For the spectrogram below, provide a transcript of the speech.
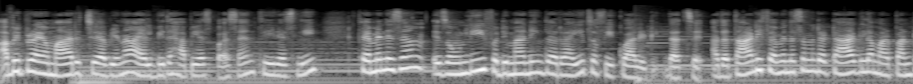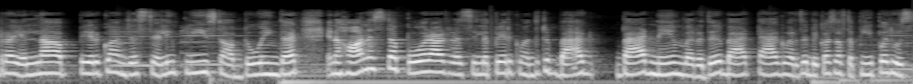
அபிப்பிராயம் மாறுச்சு அப்படின்னா I will be the happiest person seriously feminism is only for demanding the rights of equality that's it அதை தாண்டி ஃபெமினிசம்ன்ற டேக்கில் ம பண்ணுற எல்லா பேருக்கும் I'm just telling please stop doing that ஏன்னா ஹானஸ்ட்டாக போராடுற சில பேருக்கு வந்துட்டு பேக் பேட் நேம் வருது பேட் டேக் வருது because of the people who's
